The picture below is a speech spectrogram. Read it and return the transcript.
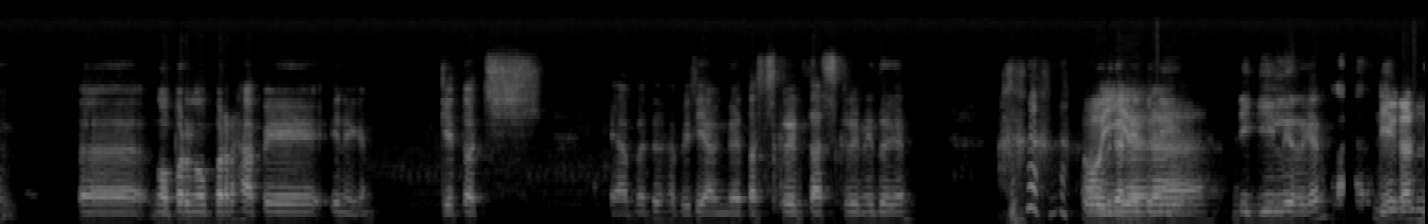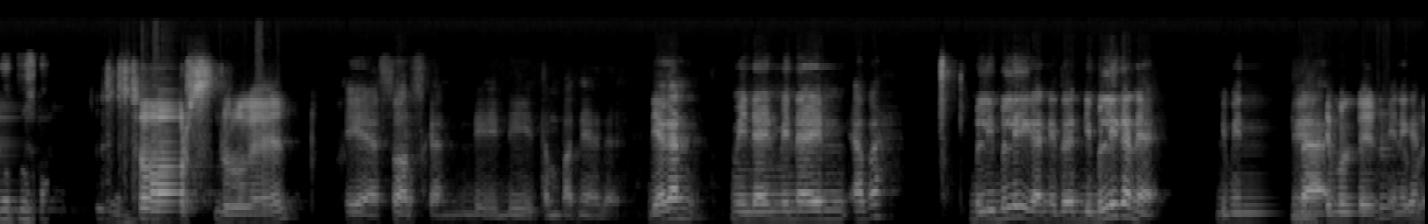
eh, ngoper-ngoper HP ini kan. Touch ya apa tuh? HP siang nggak touchscreen touchscreen itu kan. Oh Dulu kan iya. itu di- digilir kan. Dia kan 21. source dulu kan. iya source kan. Di di tempatnya ada. Dia kan mindahin mindahin apa? Beli-beli kan. Itu dibeli kan ya? Diminta Dia beli ini kan.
